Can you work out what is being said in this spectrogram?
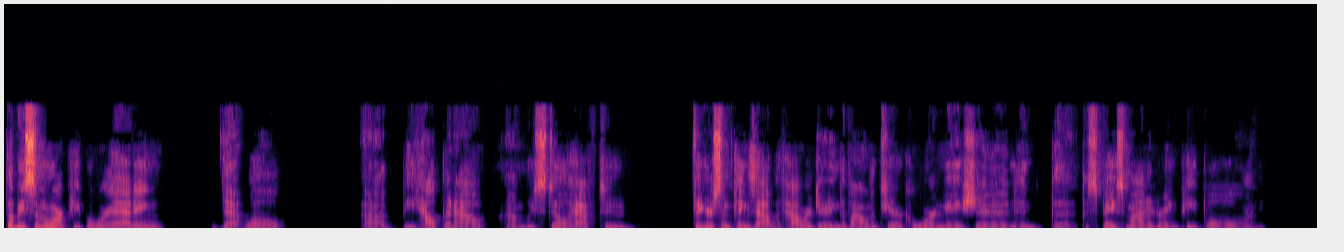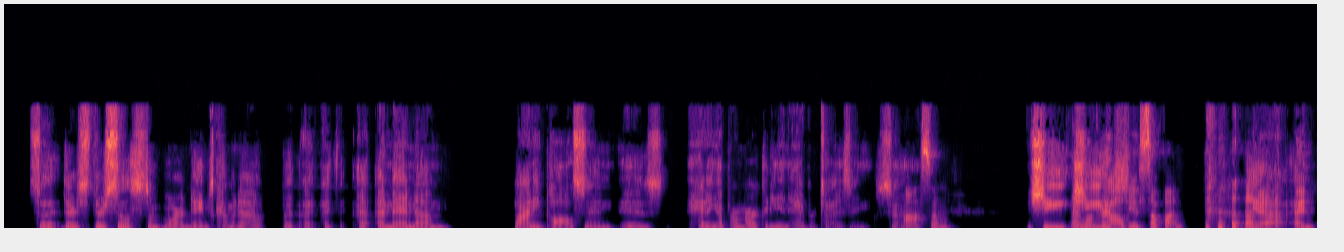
there'll be some more people we're adding that will uh, be helping out. Um, we still have to figure some things out with how we're doing the volunteer coordination and the the space monitoring people and so there's there's still some more names coming out but I, I th- and then um bonnie paulson is heading up our marketing and advertising. So awesome she I she helped, she is so fun. Yeah and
